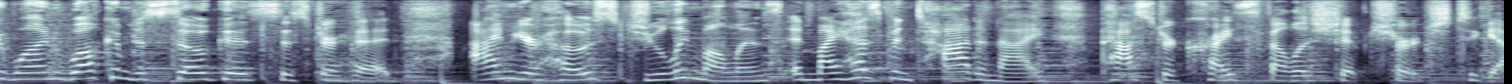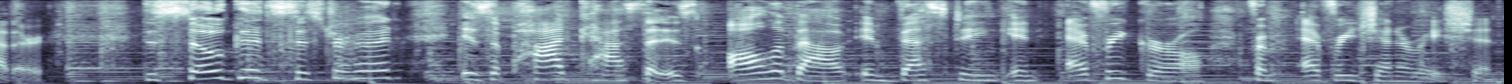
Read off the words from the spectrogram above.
everyone. Welcome to So Good Sisterhood. I'm your host, Julie Mullins, and my husband Todd and I pastor Christ Fellowship Church together. The So Good Sisterhood is a podcast that is all about investing in every girl from every generation.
